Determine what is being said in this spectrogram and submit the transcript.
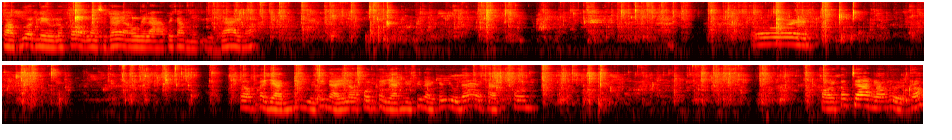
ความรวดเร็วแล้วก็เราจะได้เอาเวลาไปทำอย่างอื่นได้เนาะ โอ้ย ความขยันอยู่ที่ไหน เราคนขยันอยู่ที่ไหนก็อยู่ได้ค่ะทุกคนขอให้เขาจ้างเราเถอะเนาะ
